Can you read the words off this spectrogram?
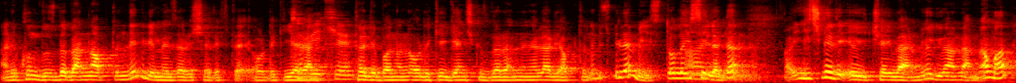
hani Kunduz'da ben ne yaptığını ne bileyim Mezar-ı Şerif'te oradaki yerel Taliban'ın oradaki genç kızlara neler yaptığını biz bilemeyiz. Dolayısıyla Aynen. da hiçbir şey vermiyor, güven vermiyor ama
